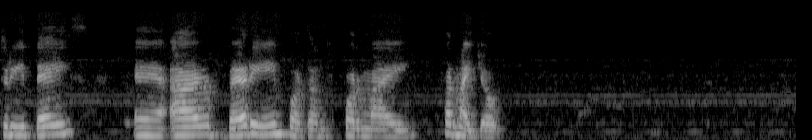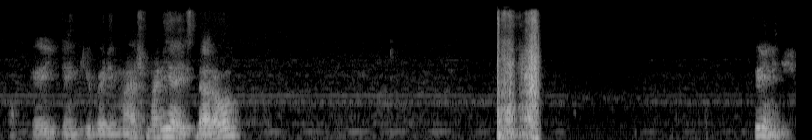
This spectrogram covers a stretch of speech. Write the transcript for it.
three days uh, are very important for my for my job. Okay, thank you very much, Maria. Is that all? Finish.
